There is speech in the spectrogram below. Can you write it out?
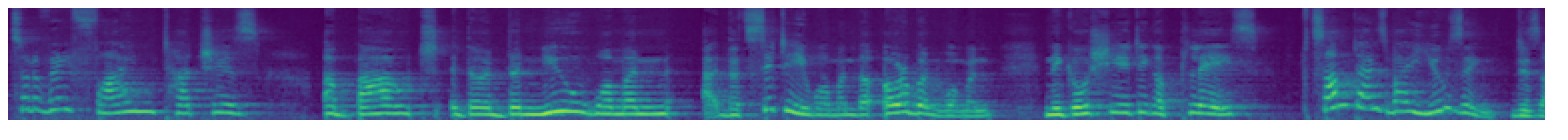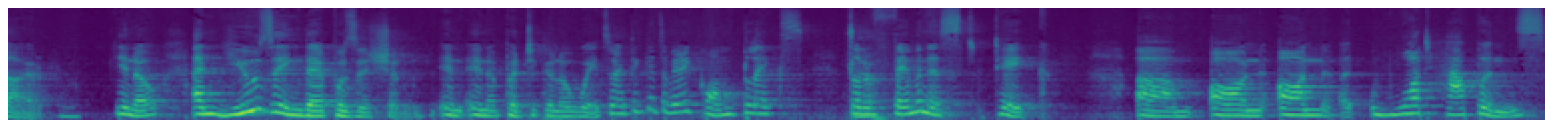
sort of very fine touches about the, the new woman, uh, the city woman, the urban woman, negotiating a place, sometimes by using desire, you know, and using their position in, in a particular way. So I think it's a very complex sort yeah. of feminist take um, on, on what happens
